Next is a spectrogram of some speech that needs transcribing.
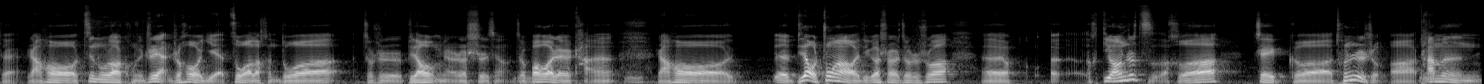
对。然后进入到恐惧之眼之后，也做了很多就是比较有名儿的事情，就包括这个卡恩。然后呃，比较重要的一个事儿就是说，呃呃，帝王之子和这个吞噬者，他们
